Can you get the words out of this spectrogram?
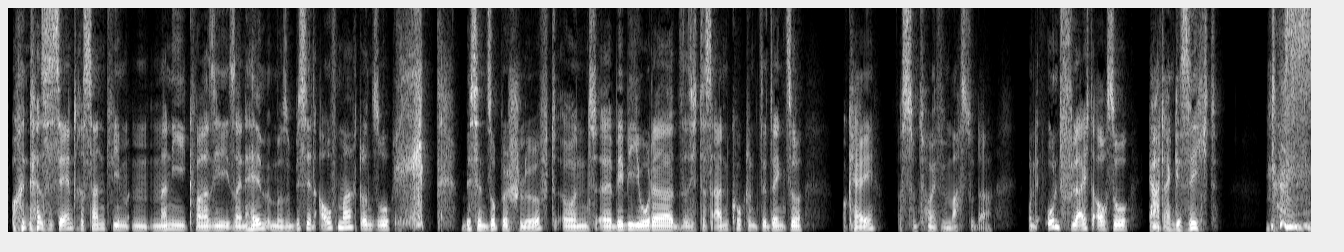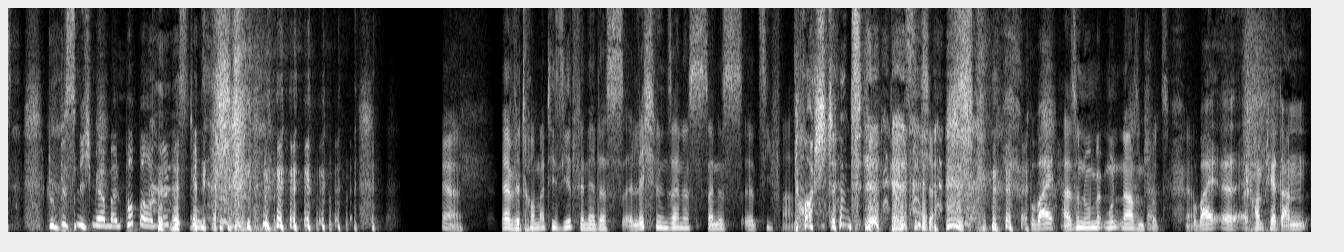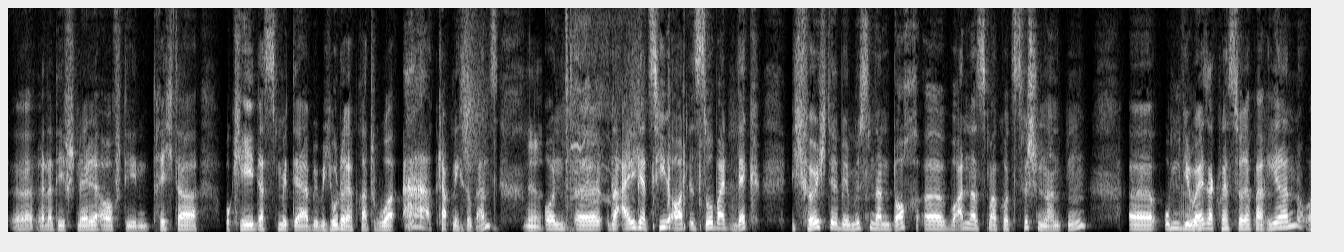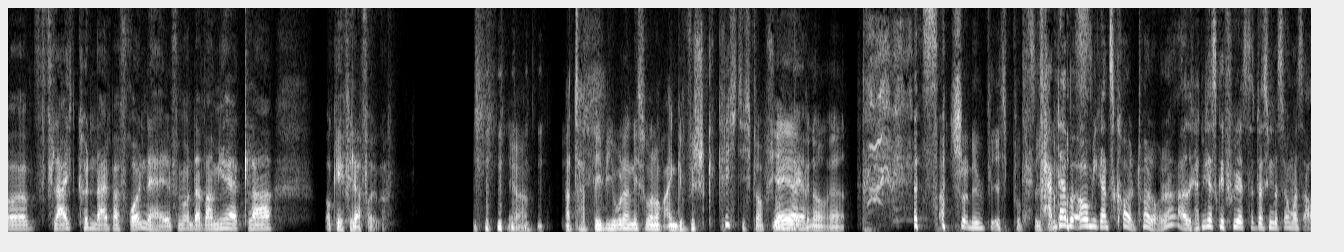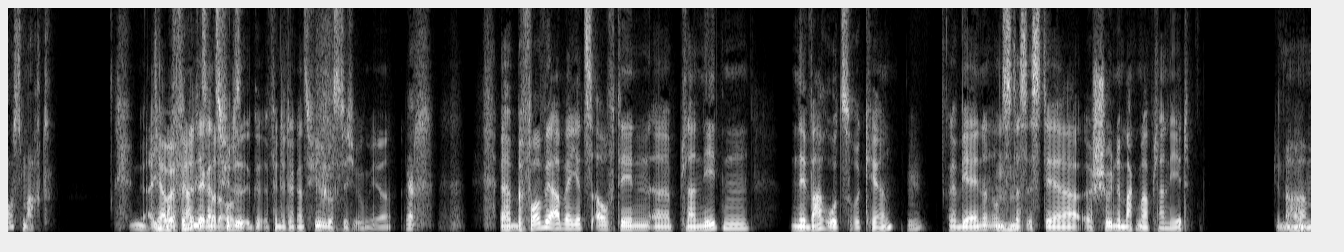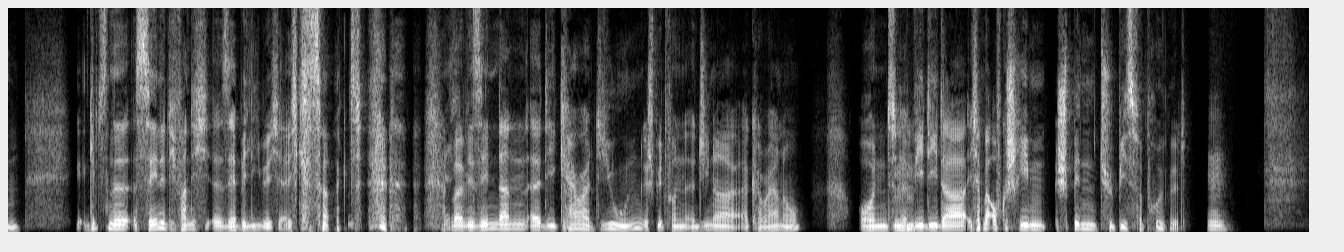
Und das ist sehr interessant, wie Manny quasi seinen Helm immer so ein bisschen aufmacht und so ein bisschen Suppe schlürft. Und äh, Baby Yoda sich das anguckt und denkt so, okay, was zum Teufel machst du da? Und, und vielleicht auch so, er hat ein Gesicht. Du bist nicht mehr mein Papa, wer bist du? ja. Ja, wird traumatisiert, wenn er das Lächeln seines, seines äh, Ziehvaters. Oh, stimmt. Ganz sicher. Wobei, Also nur mit Mund-Nasenschutz. Ja. wobei äh, er kommt ja dann äh, relativ schnell auf den Trichter, okay, das mit der Baby Yoda-Reparatur ah, klappt nicht so ganz. Ja. Und äh, unser eigentlicher Zielort ist so weit weg. Ich fürchte, wir müssen dann doch äh, woanders mal kurz zwischenlanden, äh, um Ja. die Razor Quest zu reparieren. Äh, vielleicht können da ein paar Freunde helfen. Und da war mir ja klar, okay, viel Erfolg. ja. Hat, hat Baby Yoda nicht sogar noch ein Gewisch gekriegt? Ich glaube schon. Ja, ja, Ja. genau, ja. Das sah schon irgendwie echt putzig Fand aus. aber irgendwie ganz toll, toll, oder? Also ich hatte nicht das Gefühl, dass, dass ihm das irgendwas ausmacht. Ja, aber er findet ja ganz aus. viele, findet ja ganz viel lustig irgendwie, ja. Ja. Äh, bevor wir aber jetzt auf den äh, Planeten Nevarro zurückkehren, Mhm. äh, wir erinnern uns, Mhm. das ist der schöne Magma-Planet. Genau. Ähm, Gibt es eine Szene, die fand ich äh, sehr beliebig, ehrlich gesagt. Weil wir sehen dann äh, die Cara Dune, gespielt von äh, Gina äh, Carano. Und äh, Mhm. wie die da, ich habe mir aufgeschrieben, Spinnentypis verprügelt. Hm.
